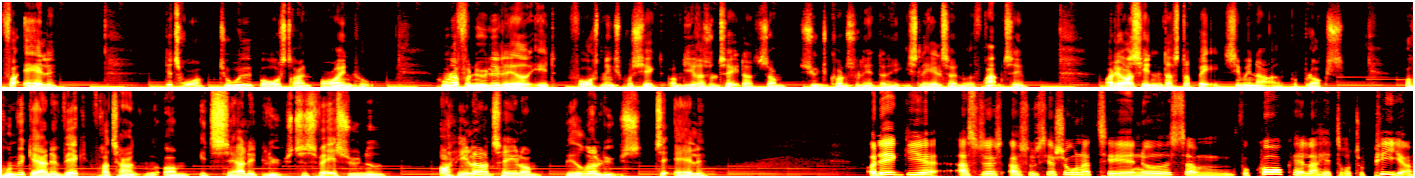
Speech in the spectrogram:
for alle det tror Tude Borgstrand øjen på. Hun har for nylig lavet et forskningsprojekt om de resultater, som synskonsulenterne i Slagelse er nået frem til. Og det er også hende, der står bag seminaret på Blogs. Og hun vil gerne væk fra tanken om et særligt lys til svagsynet, og hellere tale om bedre lys til alle. Og det giver associationer til noget, som Foucault kalder heterotopier.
